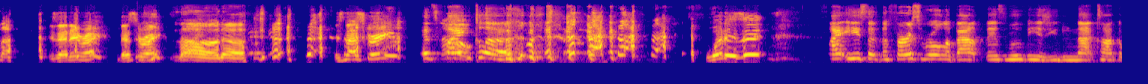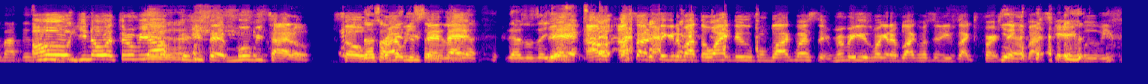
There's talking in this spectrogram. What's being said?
no, Is that it right? That's it right? no, no. It's not Scream? It's No. Fight Club. What is it? He said the first rule about this movie is you do not talk about this. Oh, movie. you know what threw me off? Because you said movie title. So That's what right when you said that, Like, that's what I said. yeah, Yeah. I, I started thinking about the white dude from Blockbuster. Remember he was working at Blockbuster and he was like, first Yeah. thing about scary movies.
